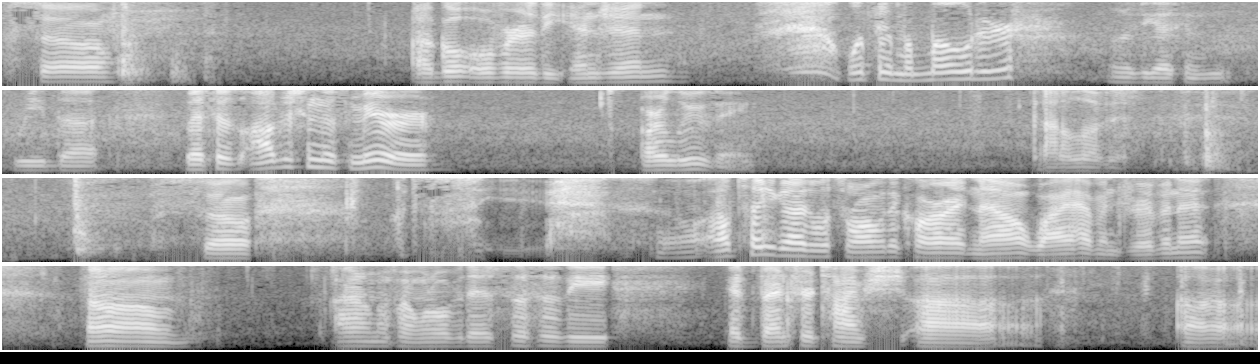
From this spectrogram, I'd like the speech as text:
So I'll go over the engine. What's in the motor? I don't know if you guys can read that. But it says objects in this mirror are losing. Gotta love it. So let's see. So I'll tell you guys what's wrong with the car right now, why I haven't driven it. Um, I don't know if I went over this. This is the Adventure Time uh, uh,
